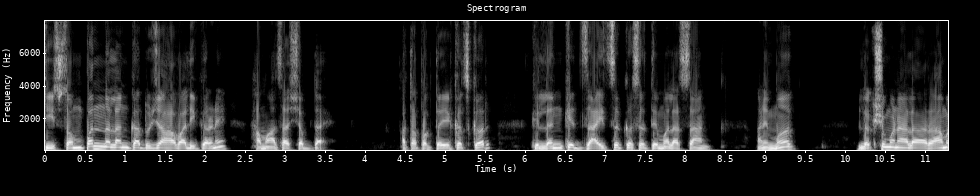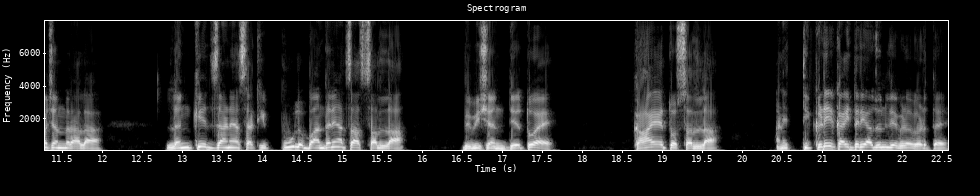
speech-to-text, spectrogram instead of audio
ती संपन्न लंका तुझ्या हवाली करणे हा माझा शब्द आहे. आता फक्त एकच कर की लंकेत जायचं कसं ते मला सांग. आणि मग लक्ष्मणाला रामचंद्राला लंकेत जाण्यासाठी पूल बांधण्याचा सल्ला बिभीषण देतोय. काय आहे तो सल्ला? आणि तिकडे काहीतरी अजून वेगळं घडतंय.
